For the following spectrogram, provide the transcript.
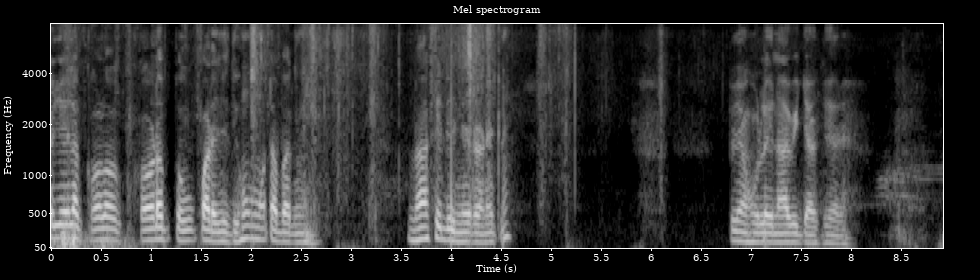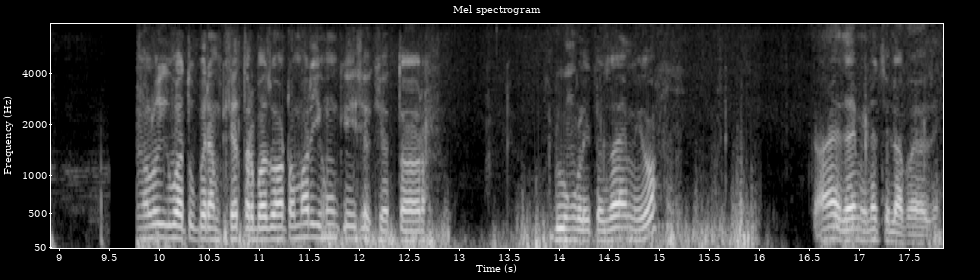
એલા કળો કડપ તો ઉપાડી દીધી હું મોટા ભાગની નાખી દઈ નિરણ એટલે. ત્યાં હું લઈને આવી જાઉં ઘેરે. હાલો એ વાત ઉપર આમ ખેતર બાજુ આટો મારી, શું કહે છે ખેતર? ડુંગળી તો જામી હો. કાંઈ જામી નથી લાભાય હજી.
